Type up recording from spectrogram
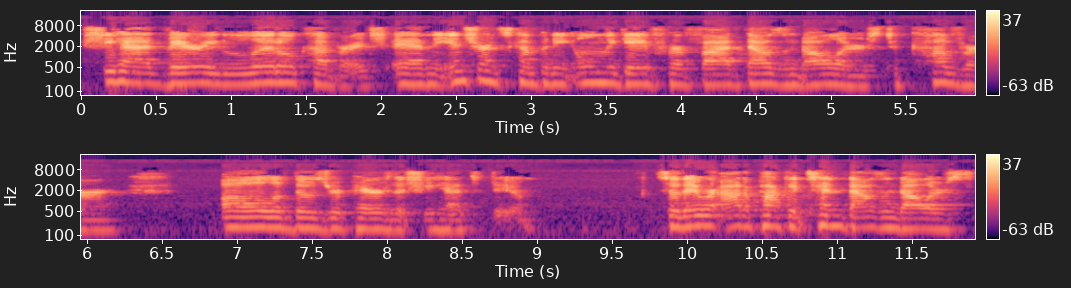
She had very little coverage, and the insurance company only gave her $5,000 to cover all of those repairs that she had to do. So they were out of pocket $10,000.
